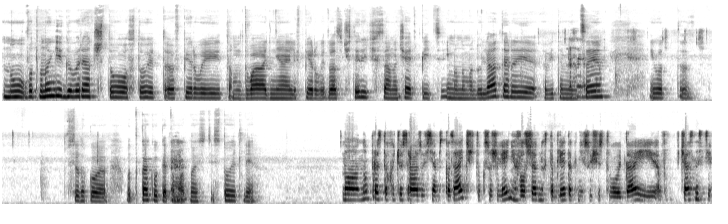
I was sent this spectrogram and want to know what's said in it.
Ну, вот многие говорят, что стоит э, в первые там, два дня или в первые 24 часа начать пить иммуномодуляторы, витамин С. Uh-huh. И вот э, все такое. Вот как вы к этому uh-huh. относитесь? Стоит ли? Но, ну, просто хочу сразу всем сказать, что, к сожалению, волшебных таблеток не существует, да, и в частности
